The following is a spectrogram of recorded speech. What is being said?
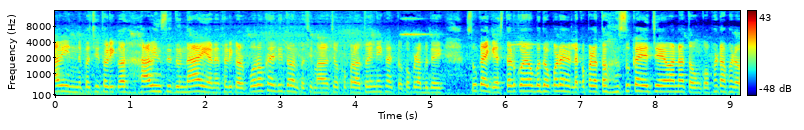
આવીને પછી થોડીક આવીને સીધું નાહી અને થોડીક વાર પોરો ખાઈ લીધો અને પછી મારા જો કપડાં ધોઈ નહીં ખાય તો કપડાં બધા સુકાઈ ગયા. તડકો એવો બધો પડે ને એટલે કપડાં તો સુકાઈ જ જવાના. તો હું ફટાફટ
